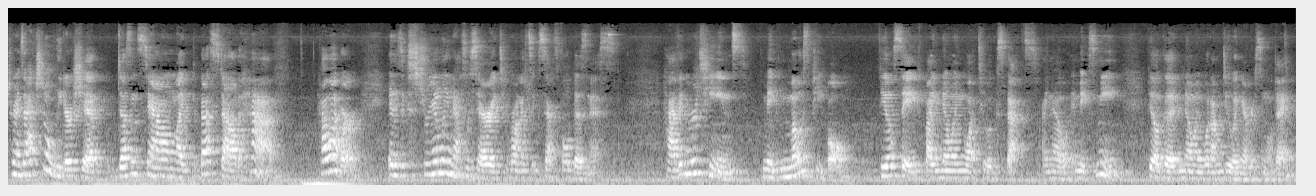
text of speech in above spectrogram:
Transactional leadership doesn't sound like the best style to have. However, it is extremely necessary to run a successful business. Having routines make most people feel safe by knowing what to expect. I know it makes me feel good knowing what I'm doing every single day.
